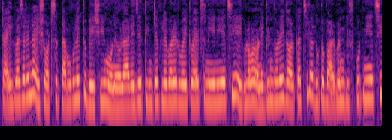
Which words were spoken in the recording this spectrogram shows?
স্টাইল বাজারে না এই শর্টসের দামগুলো একটু বেশিই মনে হলো। আর এই যে তিনটে ফ্লেভারের ওয়েট ওয়াইপস নিয়ে নিয়েছি, এগুলো আমার অনেকদিন ধরেই দরকার ছিল। দুটো বারবান বিস্কুট নিয়েছি।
